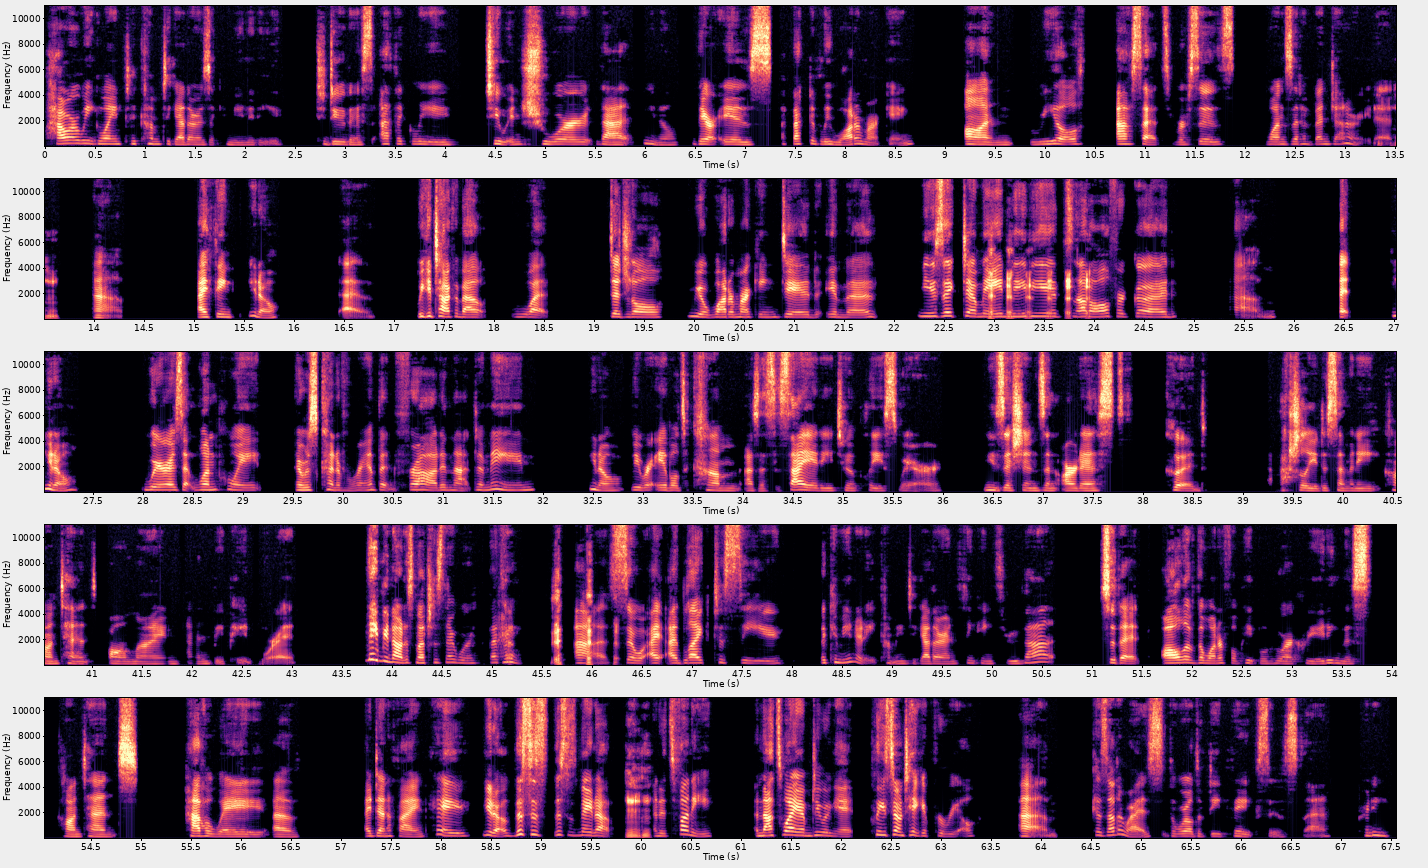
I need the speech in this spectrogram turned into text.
How are we going to come together as a community to do this ethically, to ensure that, you know, there is effectively watermarking on real assets versus ones that have been generated. Mm-hmm. Uh, I think, you know, uh, we could talk about what digital you know, watermarking did in the music domain. Maybe it's not all for good. Um, but, you know, whereas at one point there was kind of rampant fraud in that domain, you know, we were able to come as a society to a place where musicians and artists could actually disseminate content online and be paid for it. Maybe not as much as they're worth, but hey. uh, so I, I'd like to see the community coming together and thinking through that so that all of the wonderful people who are creating this content have a way of identifying, hey, you know, this is this is made up mm-hmm. and it's funny, and that's why I'm doing it. Please don't take it for real, um, because otherwise, the world of deep fakes is uh, pretty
